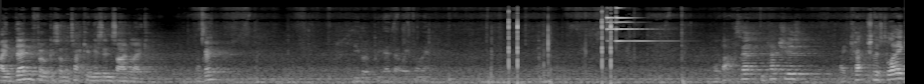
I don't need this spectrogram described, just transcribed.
I then focus on attacking this inside leg. Okay? You got to put your head that way for me. back step, he catches. I catch this leg,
